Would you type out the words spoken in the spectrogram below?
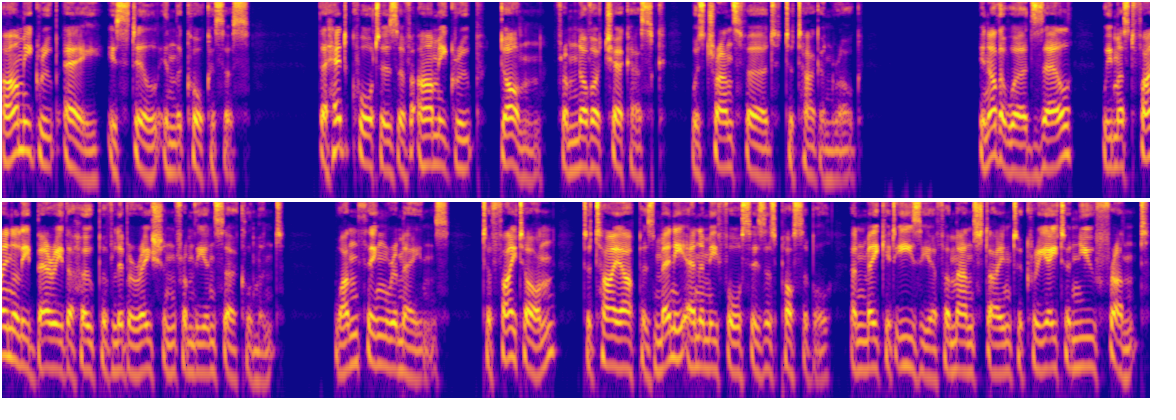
Army Group A is still in the Caucasus. The headquarters of Army Group Don from Novocherkassk was transferred to Taganrog. In other words, Zell, we must finally bury the hope of liberation from the encirclement. One thing remains to fight on, to tie up as many enemy forces as possible, and make it easier for Manstein to create a new front.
